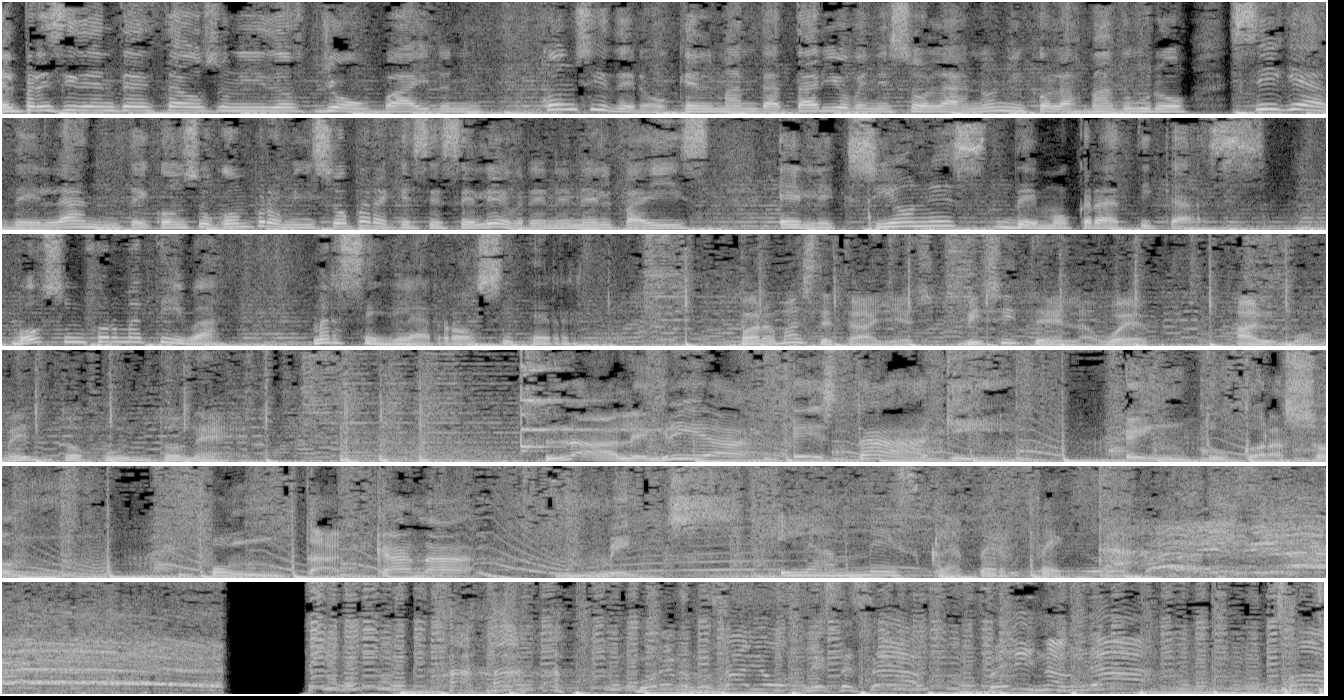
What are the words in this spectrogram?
El presidente de Estados Unidos, Joe Biden, consideró que el mandatario venezolano Nicolás Maduro sigue adelante con su compromiso para que se celebren en el país elecciones democráticas. Voz informativa, Marcela Rositer. Para más detalles, visite en la web almomento.net. La alegría está aquí, en tu corazón. Punta Cana Mix. La mezcla perfecta. ¡Felicidades! Moreno Rosario, les desea feliz Navidad.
